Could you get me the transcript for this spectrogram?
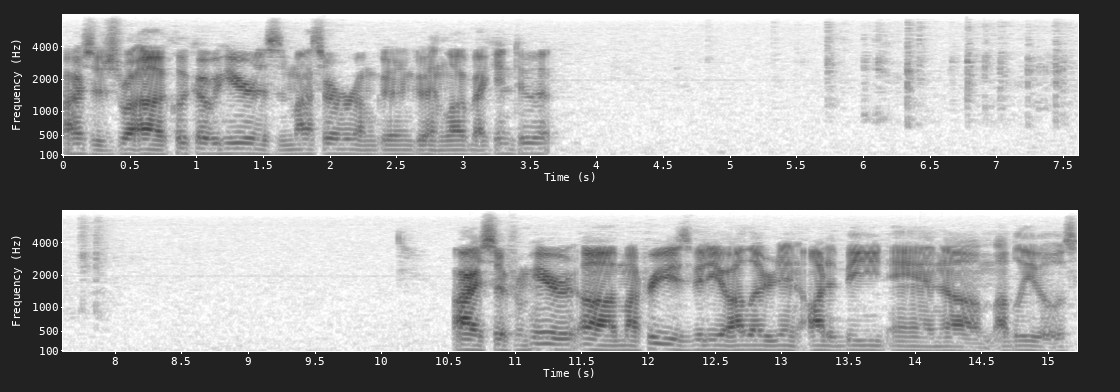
Alright, so just uh, click over here. This is my server. I'm going to go ahead and log back into it. Alright, so from here, uh, my previous video, I loaded in audit beat and um, I believe it was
